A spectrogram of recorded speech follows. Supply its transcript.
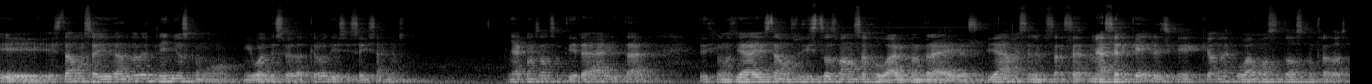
Y estábamos ahí dándoles niños como igual de su edad, creo, 16 años. Ya comenzamos a tirar y tal. Y dijimos, ya, ya estamos listos, vamos a jugar contra ellos. Ya me, me acerqué y les dije, ¿qué onda? Jugamos dos contra dos.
